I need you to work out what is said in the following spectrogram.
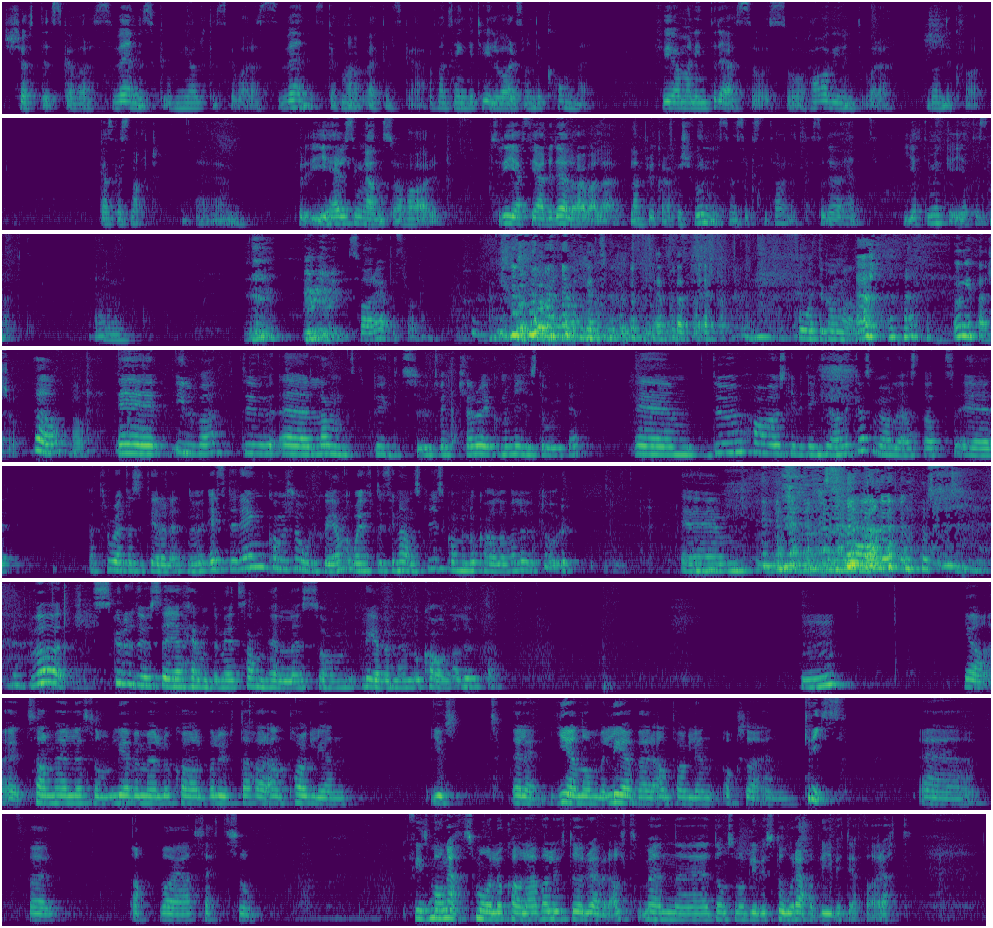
köttet ska vara svensk och mjölken ska vara svensk. Att man verkligen ska, att man tänker till varifrån det kommer. För gör man inte det så, så har vi ju inte våra bönder kvar. Ganska snart. Um, för i Hälsingland så har tre fjärdedelar av alla lantbrukare försvunnit sedan 60-talet. Så det har hänt jättemycket, jättesnabbt. Um, svarar jag på frågan? Får återkomma. Ungefär så. Ja. ja. Eh, Ylva, du är landsbygdsutvecklare och ekonomihistoriker. Eh, du har skrivit i en krönika som jag har läst att, eh, jag tror att jag citerar rätt nu, efter regn kommer solsken och efter finanskris kommer lokala valutor. Ehm. Vad skulle du säga händer med ett samhälle som lever med en lokal valuta? Mm. Ja, ett samhälle som lever med en lokal valuta har antagligen just, eller genomlever antagligen också en kris. Eh, för ja, vad jag har sett så det finns många små lokala valutor överallt men eh, de som har blivit stora har blivit det för att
